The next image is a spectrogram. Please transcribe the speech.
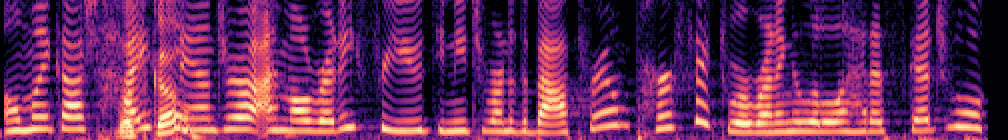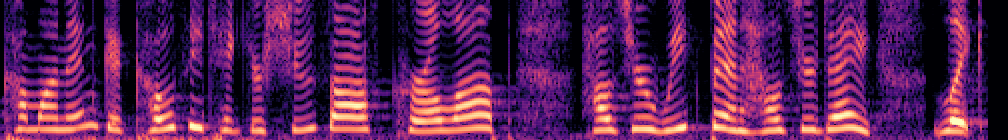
"Oh my gosh, hi Sandra, I'm all ready for you. Do you need to run to the bathroom? Perfect. We're running a little ahead of schedule. Come on in, get cozy, take your shoes off, curl up. How's your week been? How's your day? Like,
